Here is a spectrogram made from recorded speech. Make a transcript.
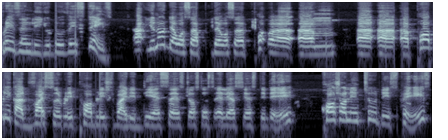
brazenly you do these things. Uh, you know there was a there was a uh, um a, a public advisory published by the DSS just as early as yesterday, cautioning to this space.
